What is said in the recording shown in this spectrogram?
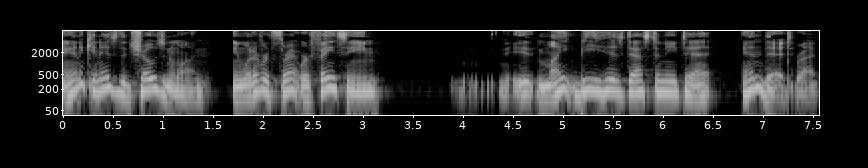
Anakin is the chosen one, and whatever threat we're facing, it might be his destiny to end it. right.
